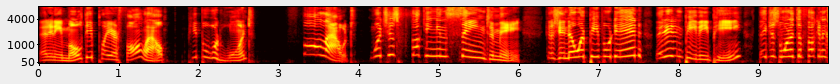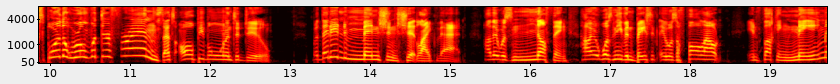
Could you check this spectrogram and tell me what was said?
that in a multiplayer Fallout, people would want Fallout, which is fucking insane to me. Because you know what people did? They didn't PvP. They just wanted to fucking explore the world with their friends. That's all people wanted to do. But they didn't mention shit like that. How there was nothing. How it wasn't even basic. It was a Fallout in fucking name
